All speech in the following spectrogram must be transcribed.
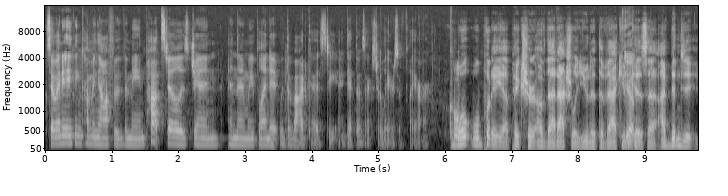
So anything coming off of the main pot still is gin, and then we blend it with the vodkas to get, get those extra layers of flavor. We'll we'll put a, uh picture of that actual unit, the vacuum, Yep. because uh, I've been to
